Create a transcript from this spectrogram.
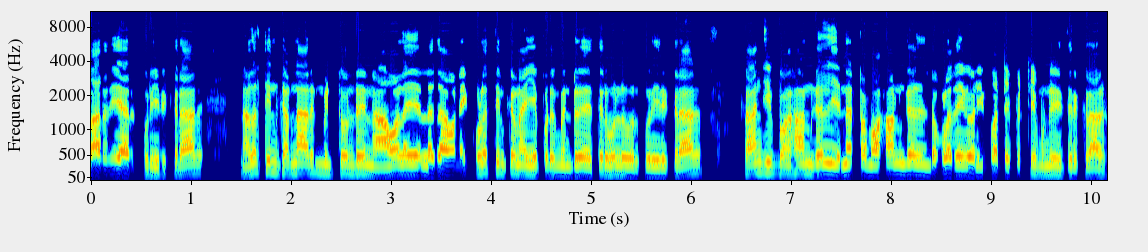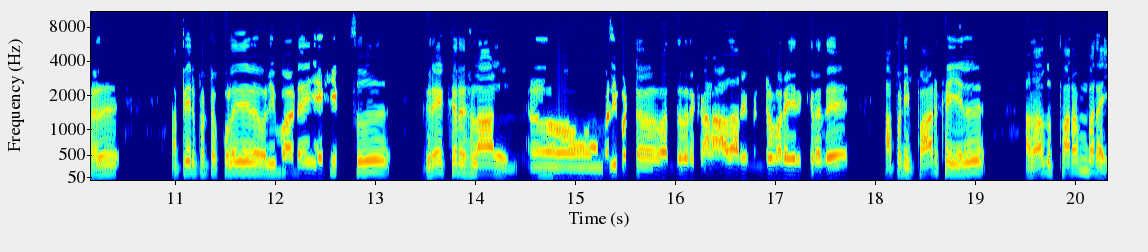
பாரதியார் கூறியிருக்கிறார். நலத்தின் கண்ணாரின் மிட்டொன்றின் அவளை அல்லது அவனை குலத்தின் கண் ஐயப்படும் என்று திருவள்ளுவர் கூறியிருக்கிறார். காஞ்சி மகான்கள் எண்ணற்ற மகான்கள் இந்த குலதெய்வ வழிபாட்டை பற்றி முன்னிறுத்திருக்கிறார்கள் அப்பேற்பட்ட குலதெய்வ வழிபாடு எகிப்து கிரேக்கர்களால் வழிபட்டு வந்ததற்கான ஆதாரம் இன்று வரை இருக்கிறது. அப்படி பார்க்கையில் அதாவது பரம்பரை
